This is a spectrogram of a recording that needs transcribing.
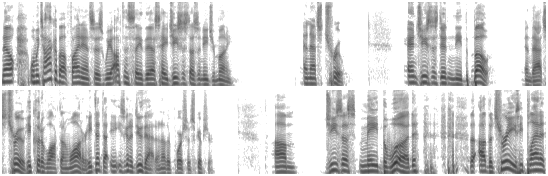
Now, when we talk about finances, we often say this hey, Jesus doesn't need your money. And that's true. And Jesus didn't need the boat. And that's true. He could have walked on water. He did that. He's going to do that, another portion of Scripture. Um, Jesus made the wood, the, uh, the trees. He planted,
